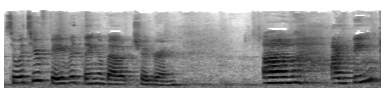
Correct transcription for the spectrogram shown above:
So, what's your favorite thing about sugaring? Um, I think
